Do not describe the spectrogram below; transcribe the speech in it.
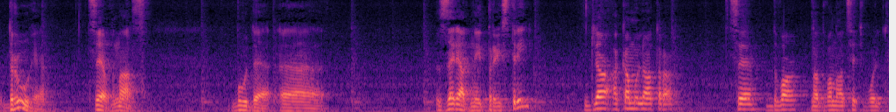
Друге, це в нас буде е, зарядний пристрій для акумулятора. Це 2 на 12 вольт,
